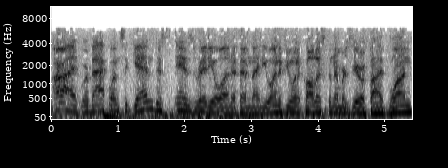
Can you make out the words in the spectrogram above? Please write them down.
All right, we're back once again. This is Radio 1 FM 91. If you want to call us, the number is 051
